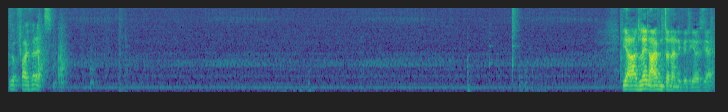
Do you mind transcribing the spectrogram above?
We've got five minutes. Yeah, Lynn, I haven't done any videos yet.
